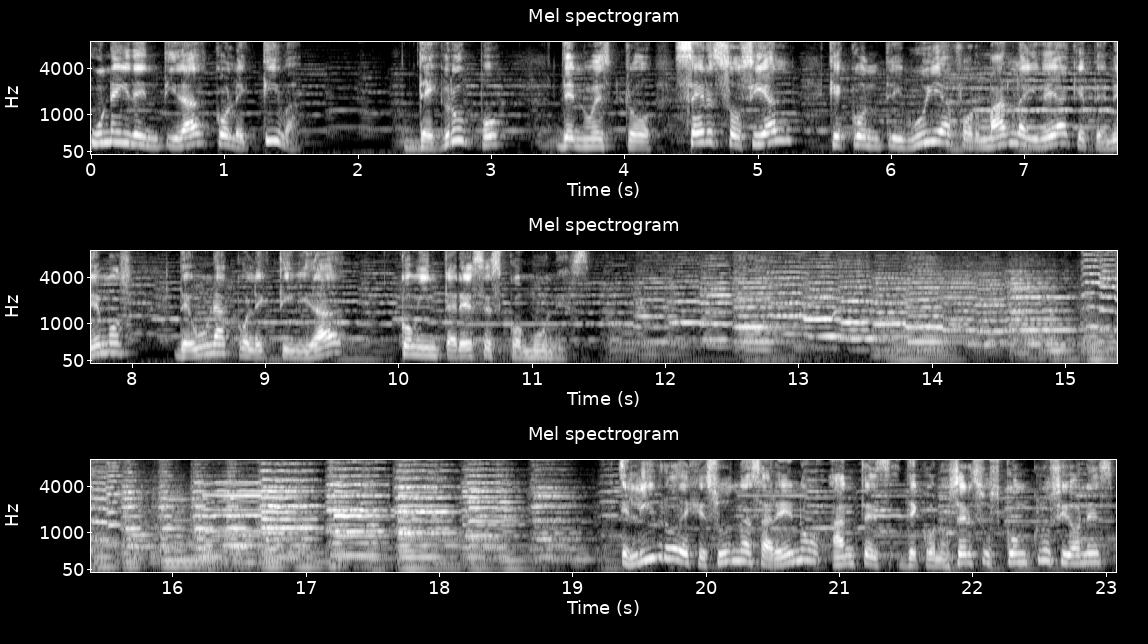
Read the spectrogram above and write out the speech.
una identidad colectiva, de grupo, de nuestro ser social que contribuye a formar la idea que tenemos de una colectividad con intereses comunes. El libro de Jesús Nazareno, antes de conocer sus conclusiones,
